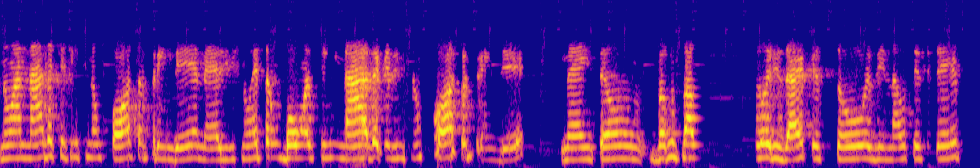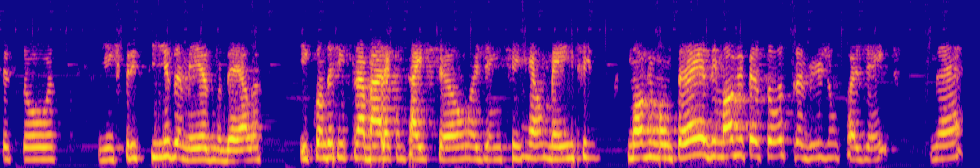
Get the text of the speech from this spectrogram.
Não há nada que a gente não possa aprender, né? A gente não é tão bom assim em nada que a gente não possa aprender, né? Então, vamos valorizar pessoas, enaltecer pessoas. A gente precisa mesmo delas. E quando a gente trabalha com paixão, a gente realmente move montanhas e move pessoas para vir junto com a gente, né?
